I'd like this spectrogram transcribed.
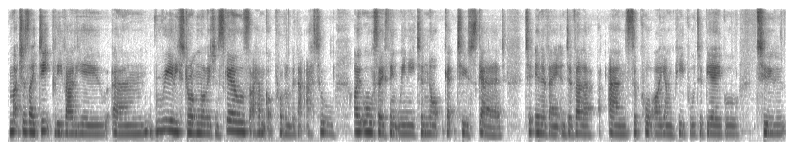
Much as I deeply value um, really strong knowledge and skills, I haven't got a problem with that at all. I also think we need to not get too scared to innovate and develop and support our young people to be able to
